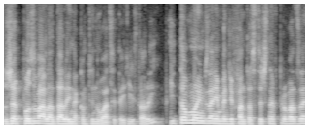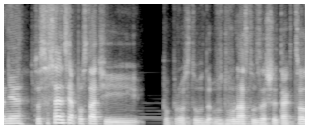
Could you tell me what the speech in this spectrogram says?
że pozwala dalej na kontynuację tej historii. I to moim zdaniem będzie fantastyczne wprowadzenie. To jest esencja postaci po prostu w 12 zeszytach, co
